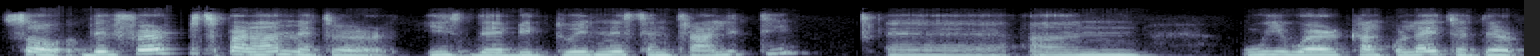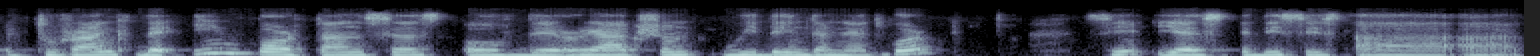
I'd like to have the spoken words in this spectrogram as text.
So the first parameter is the betweenness centrality, uh, and we were calculated there to rank the importances of the reaction within the network. See, yes, this is a, a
